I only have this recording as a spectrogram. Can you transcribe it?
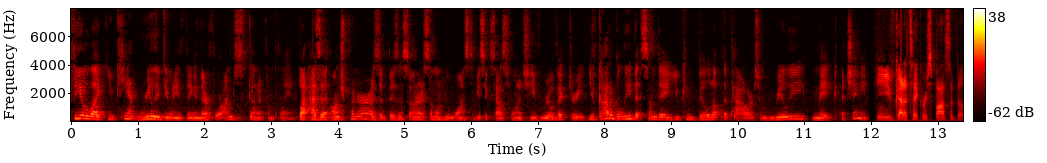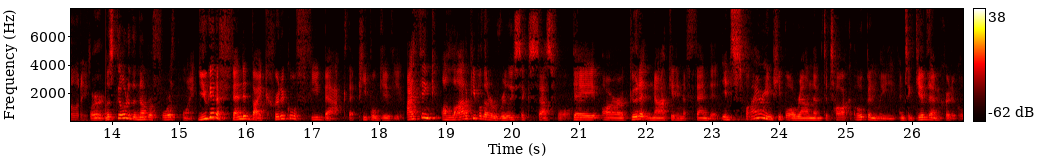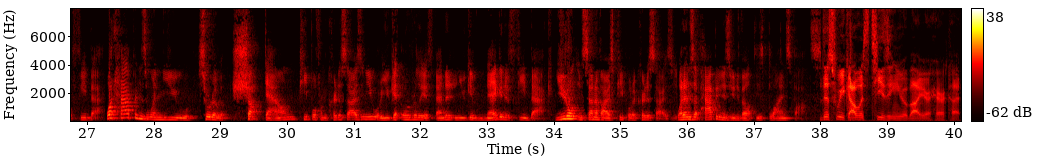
feel like you can't really do anything and therefore I'm just gonna complain. But as an entrepreneur, as a business owner, as someone who wants to be successful and achieve real victory, you've got to believe that someday you can build up the power to really make a change. You've got to take responsibility. Word. Let's go to the number fourth point. You get offended by critical feedback that people give you. I think a lot of people that are really successful, they are good at not getting offended, inspiring people around them to talk openly and to give them critical feedback. What happens when you sort of shut down people from criticizing you or you get overly offended and you give negative feedback? You don't incentivize people to criticize you. What ends up happening is you develop these blind spots. This week I was teasing you about your haircut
